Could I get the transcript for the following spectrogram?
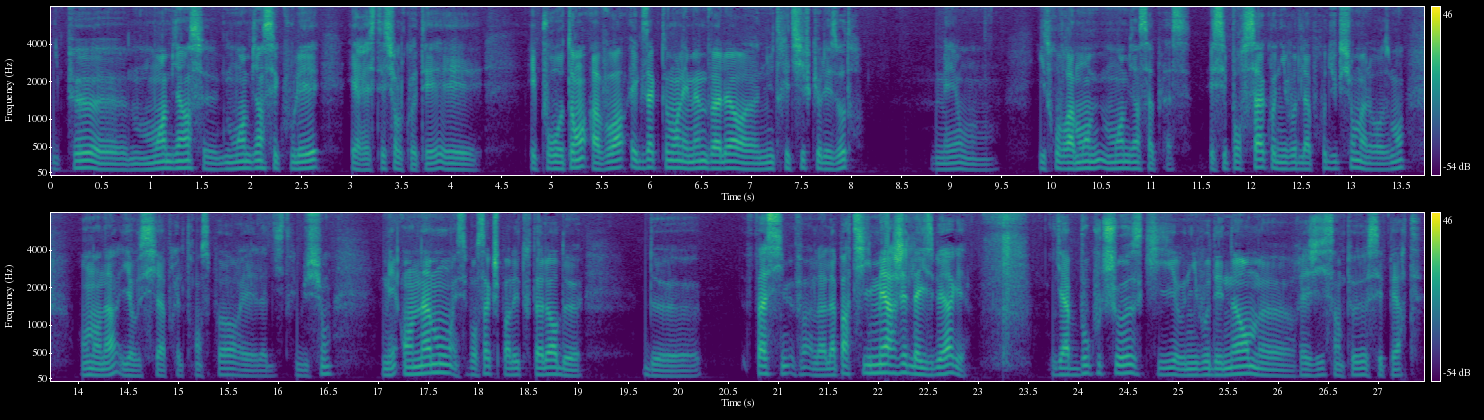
il peut euh, moins bien s'écouler et rester sur le côté pour autant avoir exactement les mêmes valeurs euh, nutritives que les autres, mais on, il trouvera moins, bien sa place. Et c'est pour ça qu'au niveau de la production, malheureusement, on en a. Il y a aussi après le transport et la distribution. Mais en amont, et c'est pour ça que je parlais tout à l'heure de, de la, partie immergée de l'iceberg, il y a beaucoup de choses qui, au niveau des normes, euh, régissent un peu ces pertes.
